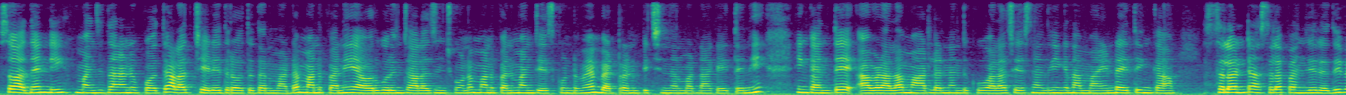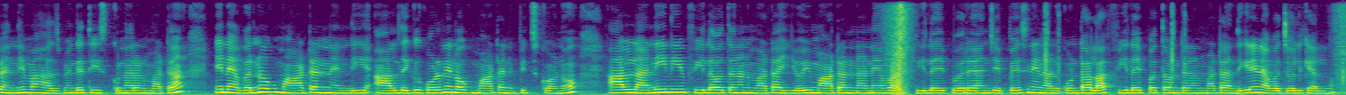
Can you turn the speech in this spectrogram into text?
సో అదండి మంచితనానికి పోతే అలా చెడు ఎదురవుతుంది అనమాట మన పని ఎవరి గురించి ఆలోచించకుండా మన పని మనం చేసుకుంటామే బెటర్ అనిపించింది అనమాట నాకైతేని. ఇంకంతే ఆవిడ అలా మాట్లాడినందుకు అలా చేసినందుకు ఇంకా నా మైండ్ అయితే ఇంకా అసలు అంటే అసలు పనిచేయలేదు ఇవన్నీ మా హస్బెండే తీసుకున్నారనమాట నేను ఎవరిని ఒక మాట అనండి వాళ్ళ దగ్గర కూడా నేను ఒక మాట అనిపించుకోను. వాళ్ళని అని నేను ఫీల్ అవుతాను అనమాట అయ్యో ఈ మాట అన్నానే వాళ్ళు ఫీల్ అయిపోయారే అని చెప్పేసి నేను అనుకుంటా అలా ఫీల్ అయిపోతూ ఉంటాను అనమాట అందుకే నేను ఎవరి జోలికి వెళ్ళను.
